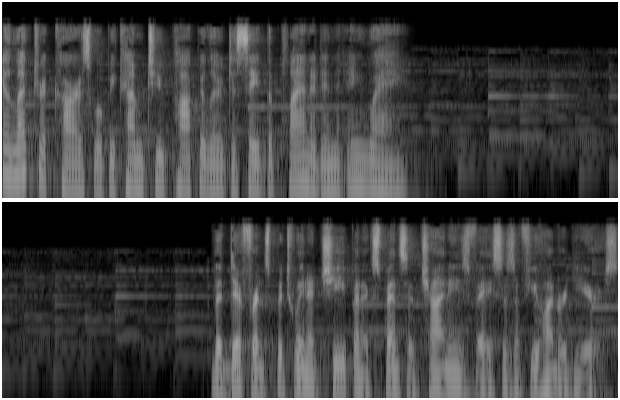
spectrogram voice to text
Electric cars will become too popular to save the planet in any way. The difference between a cheap and expensive Chinese vase is a few hundred years.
